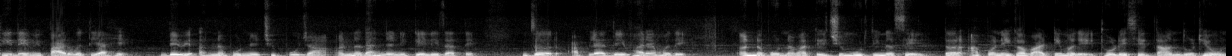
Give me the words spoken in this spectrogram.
ती देवी पार्वती आहे. देवी अन्नपूर्णेची पूजा अन्नधान्याने केली जाते. जर आपल्या देव्हाऱ्यामध्ये अन्नपूर्णा मातेची मूर्ती नसेल तर आपण एका वाटीमध्ये थोडेसे तांदूळ ठेवून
